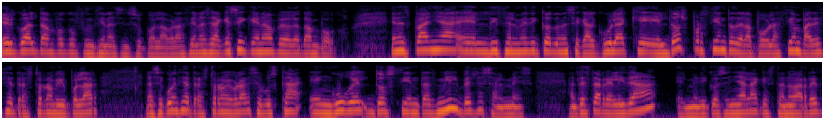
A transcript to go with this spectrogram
el cual tampoco funciona sin su colaboración. O sea que sí que no, pero que tampoco. En España, él dice el médico donde se calcula que el 2% de la población padece trastorno bipolar. La secuencia de trastorno bipolar se busca en Google 200.000 veces al mes. Ante esta realidad, el médico señala que esta nueva red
